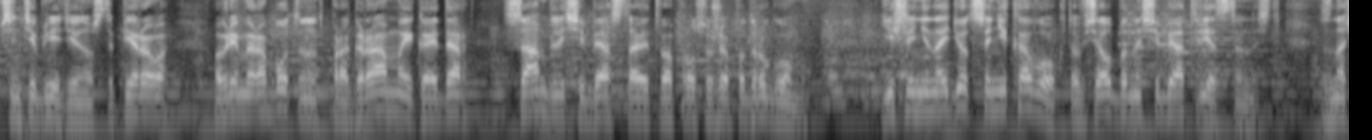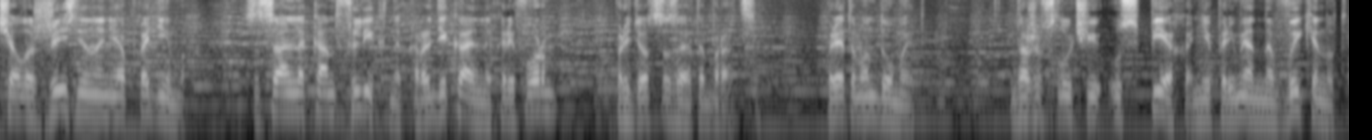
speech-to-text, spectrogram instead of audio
В сентябре 91-го, во время работы над программой, Гайдар сам для себя ставит вопрос уже по-другому. Если не найдется никого, кто взял бы на себя ответственность за начало жизненно необходимых, социально конфликтных, радикальных реформ, придется за это браться. При этом он думает, даже в случае успеха непременно выкинут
